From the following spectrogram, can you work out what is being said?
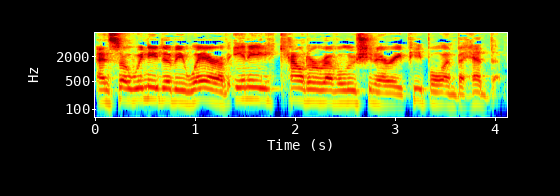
And so we need to beware of any counter revolutionary people and behead them.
